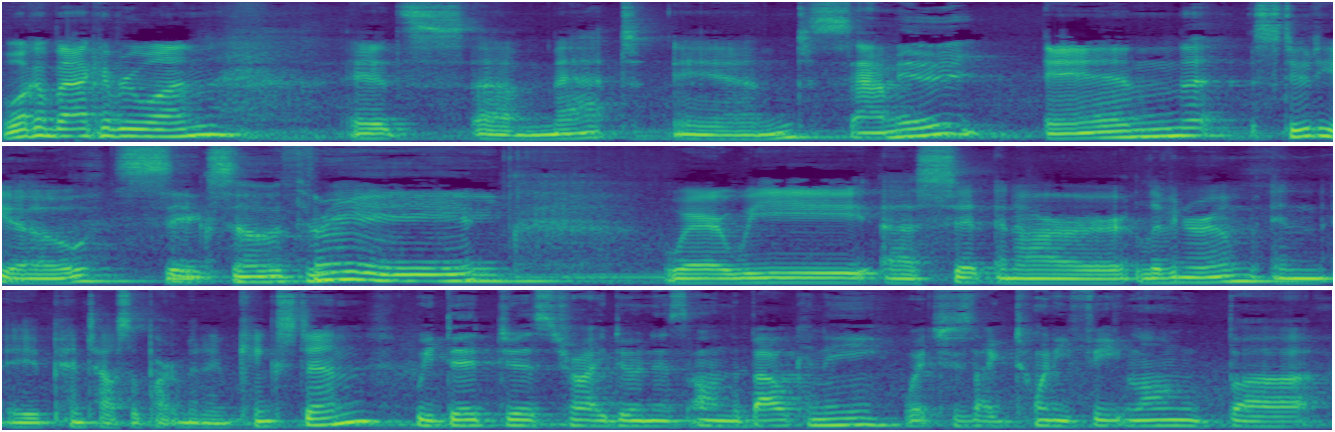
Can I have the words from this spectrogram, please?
Welcome back, everyone. It's uh, Matt and Sammy in Studio 603, where we uh, sit in our living room in a penthouse apartment in Kingston. We did just try doing this on the balcony, which is like 20 feet long, but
